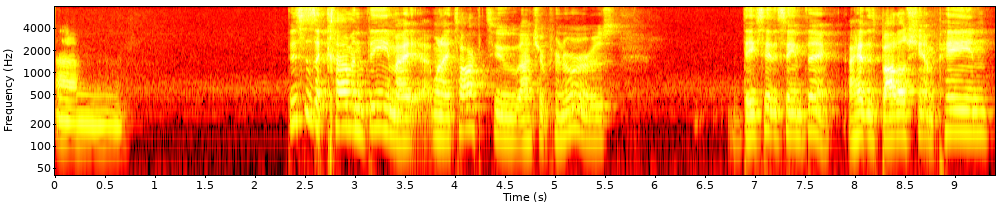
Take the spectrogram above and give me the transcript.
Um, this is a common theme. I when I talk to entrepreneurs, they say the same thing. I had this bottle of champagne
